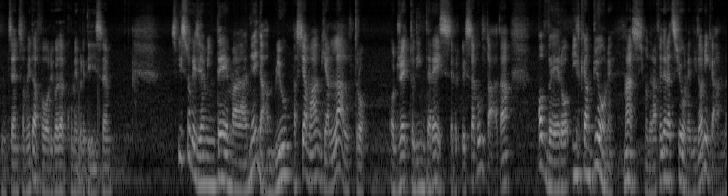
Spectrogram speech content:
in senso metaforico ad alcune pretese. Visto che siamo in tema di IW, passiamo anche all'altro oggetto di interesse per questa puntata, ovvero il campione massimo della federazione di Tony Khan,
